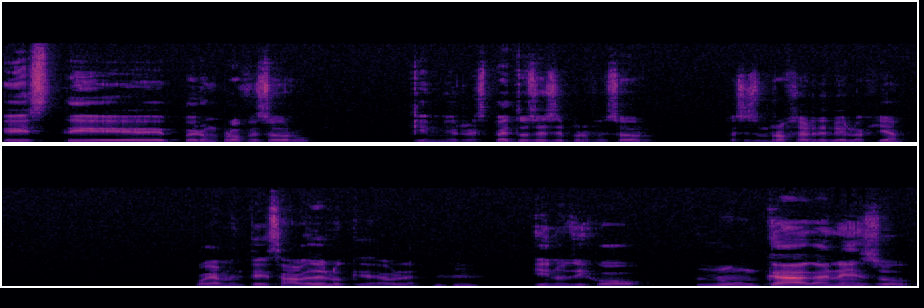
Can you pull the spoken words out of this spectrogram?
Este, pero un profesor, que mis respetos a ese profesor, pues es un profesor de biología. Obviamente sabe de lo que habla. Y nos dijo, nunca hagan eso.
